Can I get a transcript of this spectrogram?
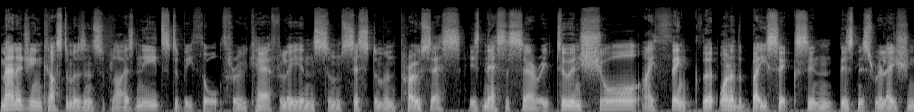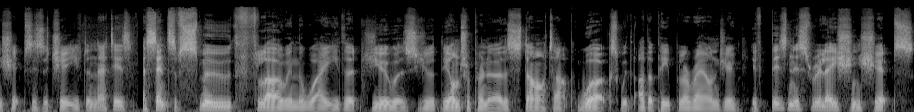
Managing customers and suppliers needs to be thought through carefully, and some system and process is necessary to ensure, I think, that one of the basics in business relationships is achieved, and that is a sense of smooth flow in the way that you, as you, the entrepreneur, the startup, works with other people around you. If business relationships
